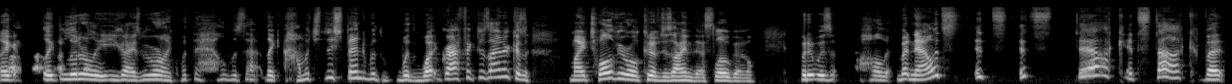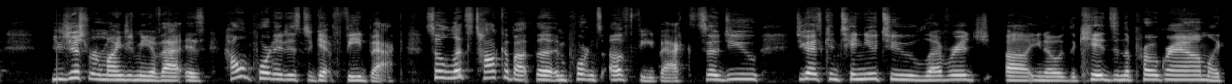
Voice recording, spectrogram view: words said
Like like literally, you guys, we were like, what the hell was that? Like, how much did they spend with with what graphic designer? Because my 12 year old could have designed this logo, but it was but now it's it's it's stuck. It's stuck. But you just reminded me of that is how important it is to get feedback. So let's talk about the importance of feedback. So do you do you guys continue to leverage uh you know the kids in the program? Like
